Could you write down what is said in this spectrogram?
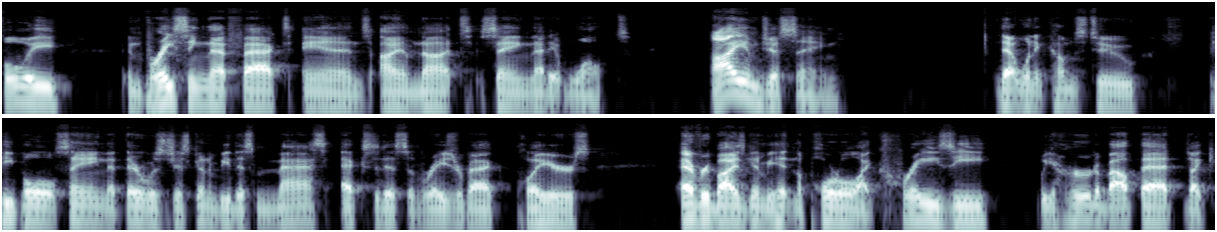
fully embracing that fact, and I am not saying that it won't. I am just saying that when it comes to people saying that there was just going to be this mass exodus of Razorback players, everybody's going to be hitting the portal like crazy. We heard about that like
